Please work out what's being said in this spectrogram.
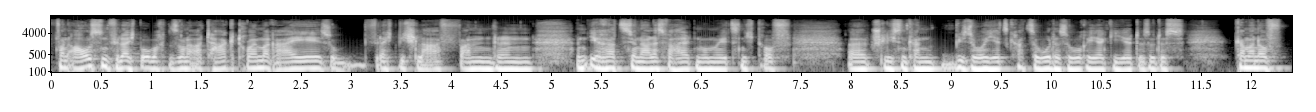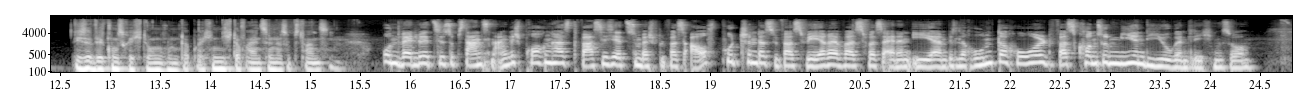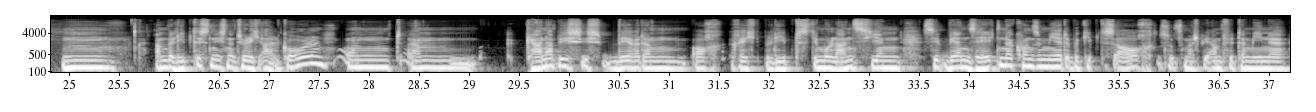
von außen vielleicht beobachten, so eine Art Tagträumerei, so vielleicht wie Schlafwandeln, ein irrationales Verhalten, wo man jetzt nicht drauf äh, schließen kann, wieso er jetzt gerade so oder so reagiert. Also das kann man auf diese Wirkungsrichtungen runterbrechen, nicht auf einzelne Substanzen. Und weil du jetzt die Substanzen angesprochen hast, was ist jetzt zum Beispiel was Aufputschendes? Was wäre was, was einen eher ein bisschen runterholt? Was konsumieren die Jugendlichen so? Mm, am beliebtesten ist natürlich Alkohol und ähm, Cannabis ist, wäre dann auch recht beliebt. Stimulantien sie werden seltener konsumiert, aber gibt es auch, so zum Beispiel Amphetamine,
